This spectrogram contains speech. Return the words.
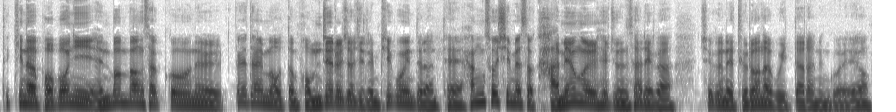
특히나 법원이 N번방 사건을 빼닮은 어떤 범죄를 저지른 피고인들한테 항소심에서 감형을 해준 사례가 최근에 드러나고 있다라는 거예요.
